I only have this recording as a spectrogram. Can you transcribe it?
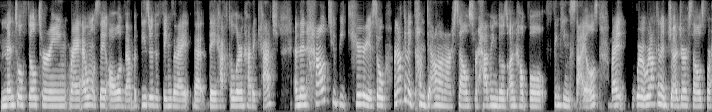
mental filtering, right? I won't say all of them, but these are the things that I that they have to learn how to catch and then how to be curious. So we're not going to come down on ourselves for having those unhelpful thinking styles, right? We're, we're not going to judge ourselves for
